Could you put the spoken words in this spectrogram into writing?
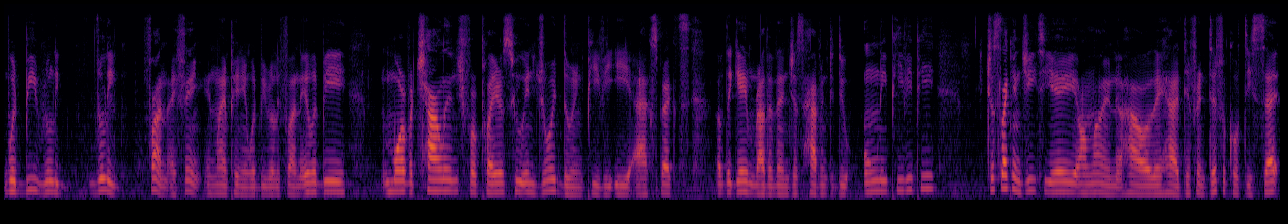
would be really, really fun, I think, in my opinion, would be really fun. It would be more of a challenge for players who enjoyed doing PvE aspects of the game rather than just having to do only PvP. Just like in GTA Online, how they had different difficulty set,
